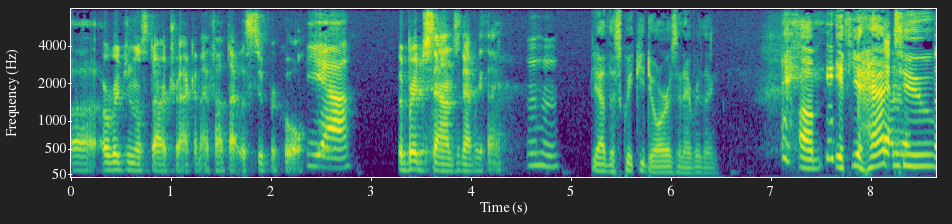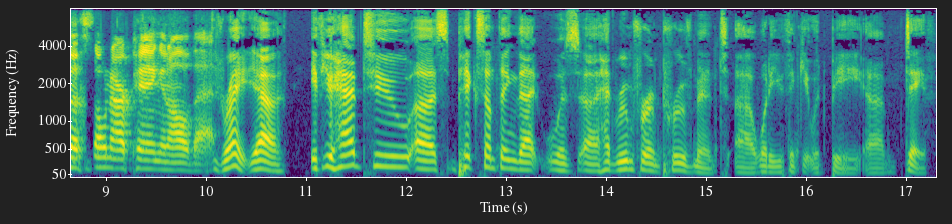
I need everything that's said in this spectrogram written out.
uh, original Star Trek, and I thought that was super cool. Yeah. The bridge sounds and everything. Yeah, the squeaky doors and everything. Um, if you had to, the, sonar ping and all of that. right? Yeah. If you had to uh, pick something that was uh, had room for improvement, uh, what do you think it would be, um, Dave?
